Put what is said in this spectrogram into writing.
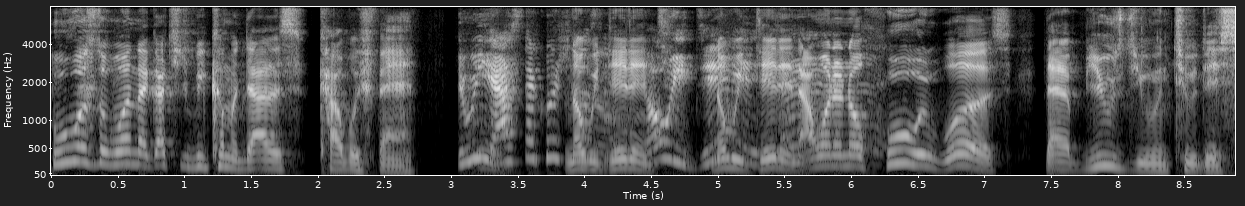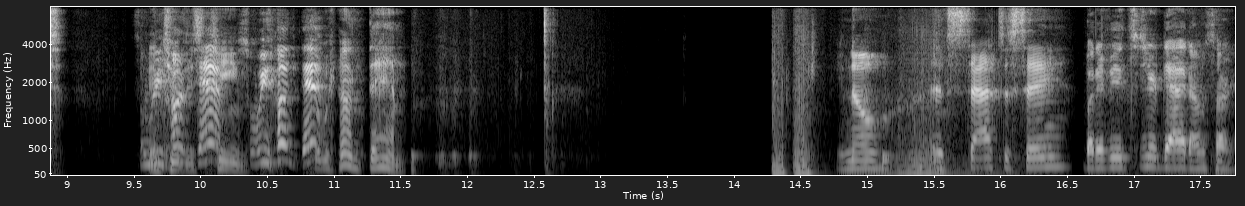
Who was the one that got you to become a Dallas Cowboy fan? Did we ask that question? No, we didn't. No, we didn't. No, we didn't. I want to know who it was that abused you into this. So we into hunt this them. team. So we hunt them. So we hunt them. You know, it's sad to say. But if it's your dad, I'm sorry.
